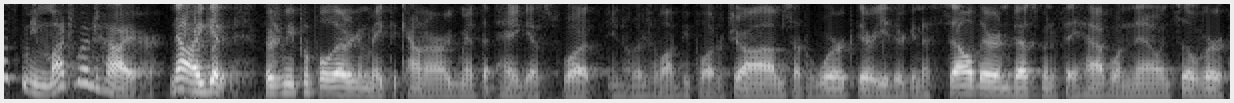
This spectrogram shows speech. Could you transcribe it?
That's going to be much, much higher. Now, I get it. There's going to be people that are going to make the counter argument that, hey, guess what? You know, there's a lot of people out of jobs, out of work. They're either going to sell their investment if they have one now in silver,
